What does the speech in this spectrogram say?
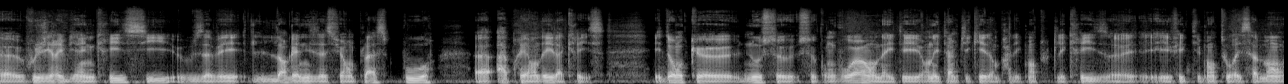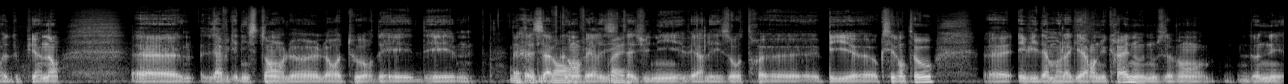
Euh, vous gérez bien une crise si vous avez l'organisation en place pour euh, appréhender la crise. Et donc euh, nous, ce, ce qu'on voit, on a été, on est impliqué dans pratiquement toutes les crises et effectivement tout récemment, depuis un an, euh, l'Afghanistan, le, le, retour des, des, des Afghans vers les États-Unis et vers les autres euh, pays euh, occidentaux. Euh, évidemment, la guerre en Ukraine, où nous avons donné,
